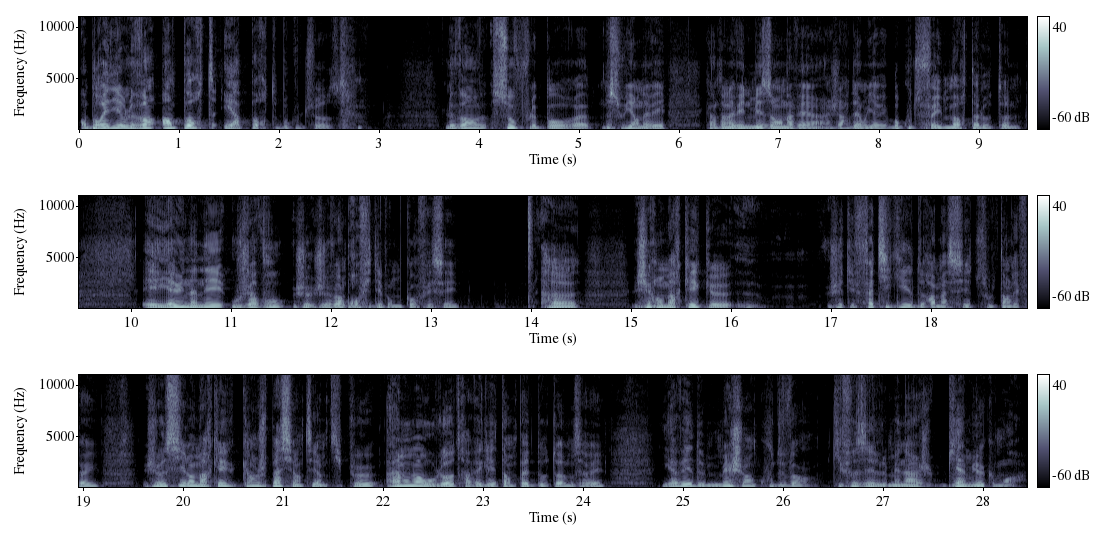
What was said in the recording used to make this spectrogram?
on pourrait dire le vent emporte et apporte beaucoup de choses. Le vent souffle pour... Euh, je me souviens, quand on avait une maison, on avait un jardin où il y avait beaucoup de feuilles mortes à l'automne. Et il y a une année où j'avoue, je, vais en profiter pour me confesser, euh, j'ai remarqué que j'étais fatigué de ramasser tout le temps les feuilles. J'ai aussi remarqué que quand je patientais un petit peu, à un moment ou l'autre, avec les tempêtes d'automne, vous savez, il y avait de méchants coups de vent qui faisaient le ménage bien mieux que moi.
